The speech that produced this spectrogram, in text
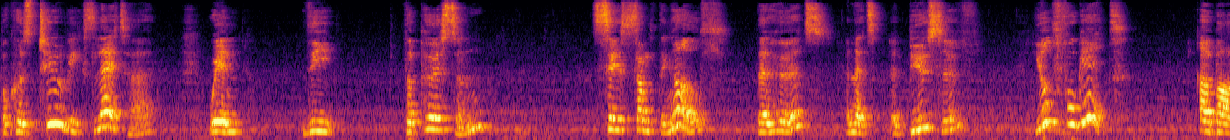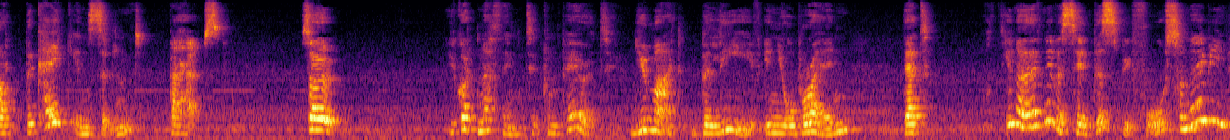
Because two weeks later, when the, the person says something else that hurts and that's abusive, you'll forget about the cake incident, perhaps. So you've got nothing to compare it to. You might believe in your brain that, you know, they've never said this before, so maybe,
